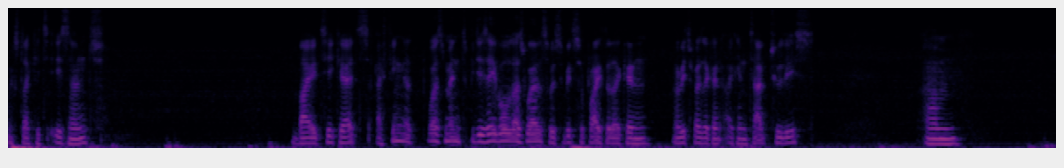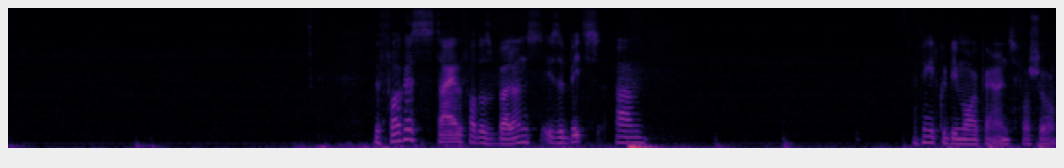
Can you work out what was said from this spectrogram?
Looks like it isn't. Buy tickets. I think that was meant to be disabled as well, so it's a bit surprised that I can. I'm a bit surprised I can I can tab to this. Um, the focus style for those buttons is a bit um, I think it could be more apparent for sure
